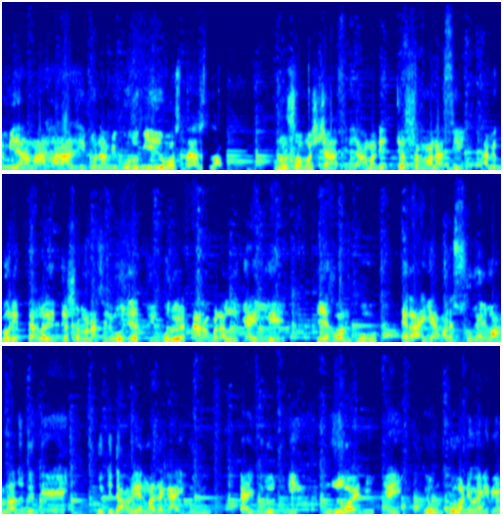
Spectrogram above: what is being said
আমি আমার হারা জীবন আমি গরু অবস্থা আসলাম। কোনো সমস্যা আছিল আমার ইজ্জত সম্মান আছিল আমি গরিব থাকলে ইজ্জত সম্মান আছিল। ওই যে তুই গরু একটা আরও লই আইলে এখন কু এরা আই আমার চুরির মামলা যদি দে তুই কি তাহলে এর মাঝে গাই গরু? গাই গরু তুই লয়নি? এই কেউ কুরবানি হয়ে নিবে।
